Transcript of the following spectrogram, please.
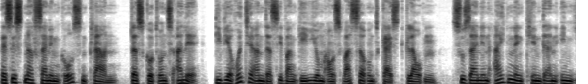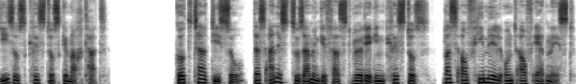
Es ist nach seinem großen Plan, dass Gott uns alle, die wir heute an das Evangelium aus Wasser und Geist glauben, zu seinen eigenen Kindern in Jesus Christus gemacht hat. Gott tat dies so, dass alles zusammengefasst würde in Christus, was auf Himmel und auf Erden ist.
